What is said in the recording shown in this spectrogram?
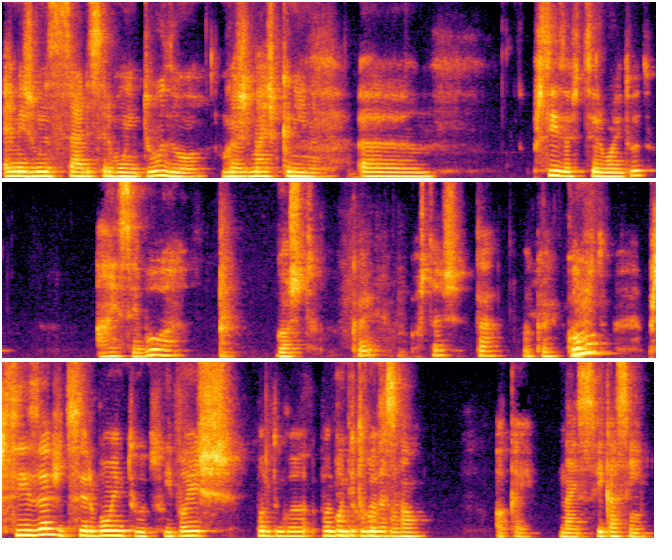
é mesmo necessário ser bom em tudo? Mas Ok. mais pequenino. Ahm, precisas de ser bom em tudo? Ah, essa é boa. Gosto. Ok? Gostas? Tá, ok. Como? gosto. Precisas de ser bom em tudo. E depois, Ponto ponto ponto de interrogação. interrogação. Ok, nice, fica assim.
